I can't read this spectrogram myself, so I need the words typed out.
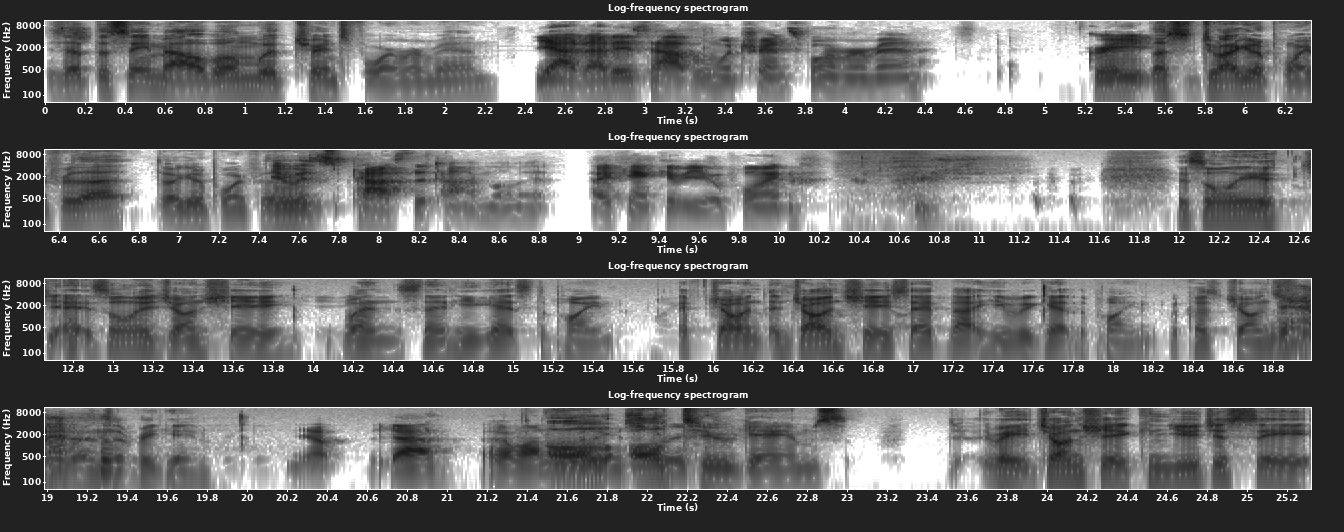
Is that the same album with Transformer Man? Yeah, that is the album with Transformer Man. Great. Let's. Do I get a point for that? Do I get a point for that? It was past the time limit. I can't give you a point. It's only if it's only John Shea wins, then he gets the point. If John and John Shea said that, he would get the point because John Shea Yeah. wins every game. Yep. yeah, I'm on a all winning all two games. Wait, John Shea, can you just say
